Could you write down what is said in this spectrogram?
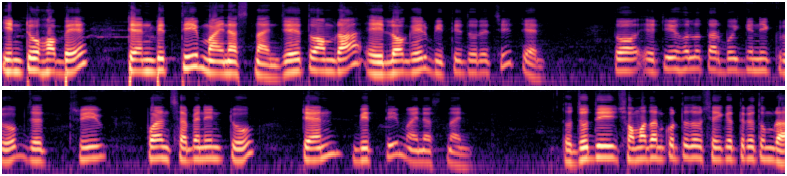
ইন্টু হবে টেন ভিত্তি মাইনাস নাইন যেহেতু আমরা এই লগের ভিত্তি ধরেছি টেন তো এটি হলো তার বৈজ্ঞানিক রূপ যে three point seven into ten ভিত্তি মাইনাস নাইন তো যদি সমাধান করতে যাও, সেই ক্ষেত্রে তোমরা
